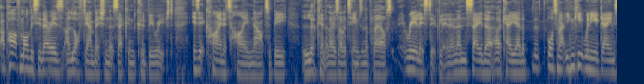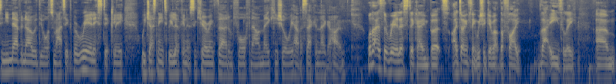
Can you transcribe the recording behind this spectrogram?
apart from obviously there is a lofty ambition that second could be reached, is it kind of time now to be looking at those other teams in the playoffs realistically and then say that okay yeah the, the automatic you can keep winning your games and you never know with the automatics but realistically we just need to be looking at securing third and fourth now and making sure we have a second leg at home. Well, that is the realistic aim, but I don't think we should give up the fight that easily. Um,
